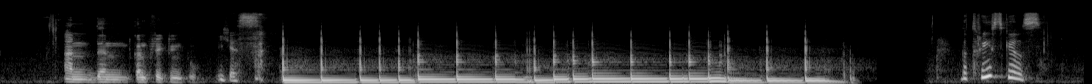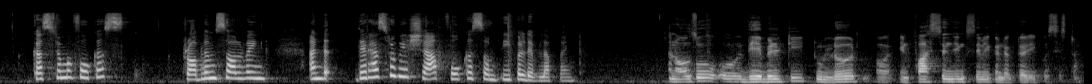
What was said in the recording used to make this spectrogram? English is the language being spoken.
And then conflicting too. Yes. The three skills, customer focus, problem solving, and there has to be a sharp focus on people development. And also uh, the ability to learn uh, in fast changing semiconductor ecosystem.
